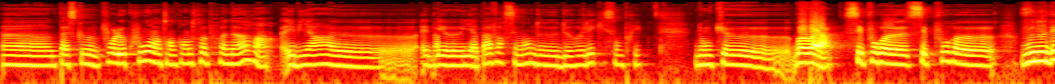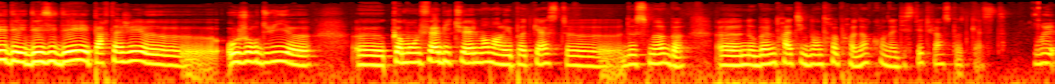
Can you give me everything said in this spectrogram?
parce que pour le coup, en tant qu'entrepreneur, eh bien, eh ben, il n'y a pas forcément de, de, relais qui sont pris. Donc euh, voilà, c'est pour, euh, pour euh, vous donner des, idées et partager aujourd'hui, comme on le fait habituellement dans les podcasts de SMOB, nos bonnes pratiques d'entrepreneurs qu'on a décidé de faire ce podcast. Oui,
